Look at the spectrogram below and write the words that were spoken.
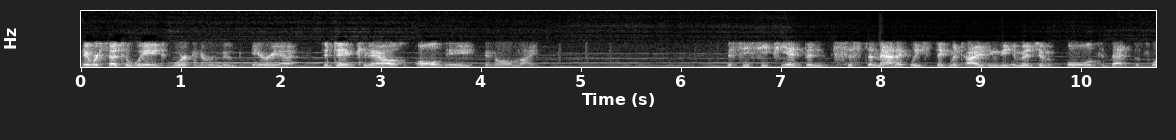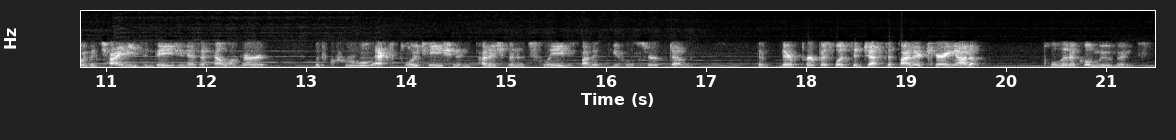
They were sent away to work in a remote area to dig canals all day and all night. The CCP had been systematically stigmatizing the image of old Tibet before the Chinese invasion as a hell on earth, with cruel exploitation and punishment of slaves by the feudal serfdom. The, their purpose was to justify their carrying out of political movements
